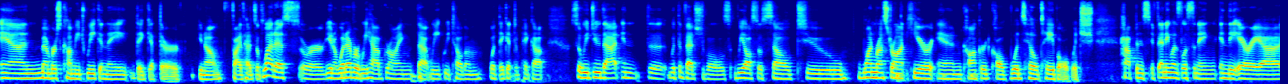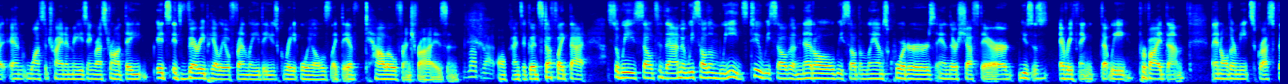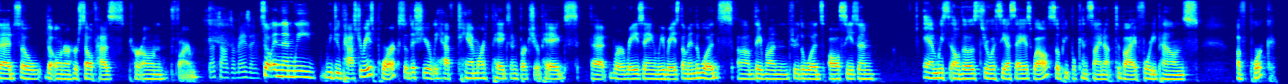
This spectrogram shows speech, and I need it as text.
and members come each week and they they get their you know five heads of lettuce or you know whatever we have growing that week we tell them what they get to pick up. So we do that in the with the vegetables. We also sell to one restaurant here in concord called woods hill table which happens if anyone's listening in the area and wants to try an amazing restaurant they it's it's very paleo friendly they use great oils like they have tallow french fries and love that. all kinds of good stuff like that so we sell to them and we sell them weeds too. We sell them nettle, we sell them lamb's quarters, and their chef there uses everything that we provide them. And all their meat's grass fed. So the owner herself has her own farm. That sounds amazing. So and then we we do pasture raised pork. So this year we have Tamworth pigs and Berkshire pigs that we're raising. We raise them in the woods. Um, they run through the woods all season. And we sell those through a CSA as well. So people can sign up to buy 40 pounds of pork.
